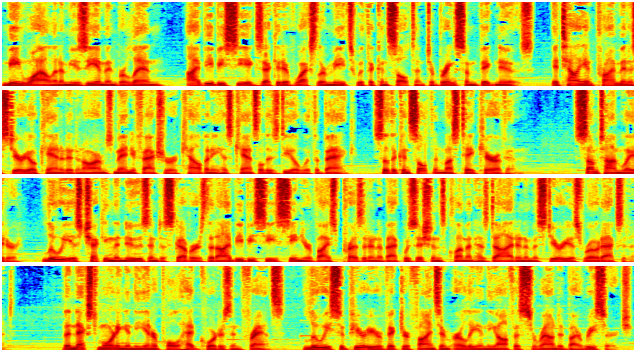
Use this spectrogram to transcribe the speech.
Meanwhile in a museum in Berlin, IBBC executive Wexler meets with the consultant to bring some big news. Italian prime ministerial candidate and arms manufacturer Calvini has cancelled his deal with the bank, so the consultant must take care of him. Sometime later, Louis is checking the news and discovers that IBBC's senior vice president of acquisitions Clement has died in a mysterious road accident. The next morning in the Interpol headquarters in France, Louis' superior Victor finds him early in the office surrounded by research.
